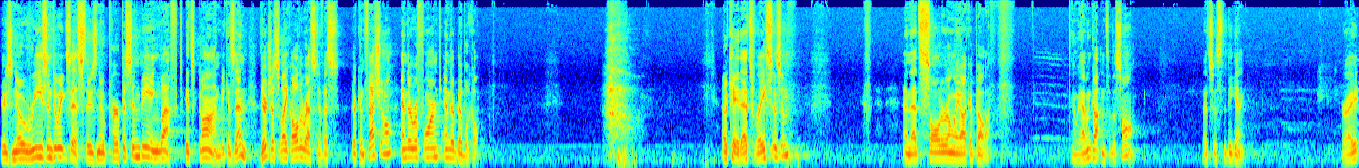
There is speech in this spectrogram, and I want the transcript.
There's no reason to exist. There's no purpose in being left. It's gone because then they're just like all the rest of us. They're confessional and they're reformed and they're biblical. okay, that's racism and that's Psalter only a cappella. And we haven't gotten to the psalm. That's just the beginning. Right?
